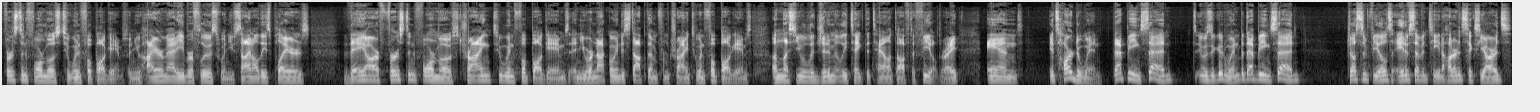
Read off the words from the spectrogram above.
first and foremost, to win football games. When you hire Matt Eberflus, when you sign all these players, they are first and foremost trying to win football games, and you are not going to stop them from trying to win football games unless you legitimately take the talent off the field, right? And it's hard to win. That being said, it was a good win, but that being said, Justin Fields, 8 of 17, 106 yards,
